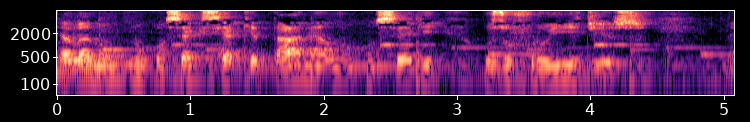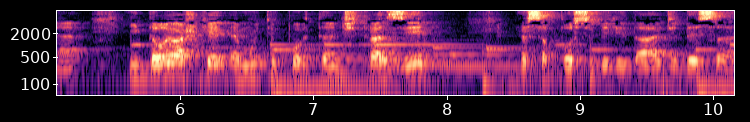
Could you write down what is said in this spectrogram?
ela não, não consegue se aquietar, né? Ela não consegue usufruir disso, né? Então eu acho que é muito importante trazer essa possibilidade dessa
